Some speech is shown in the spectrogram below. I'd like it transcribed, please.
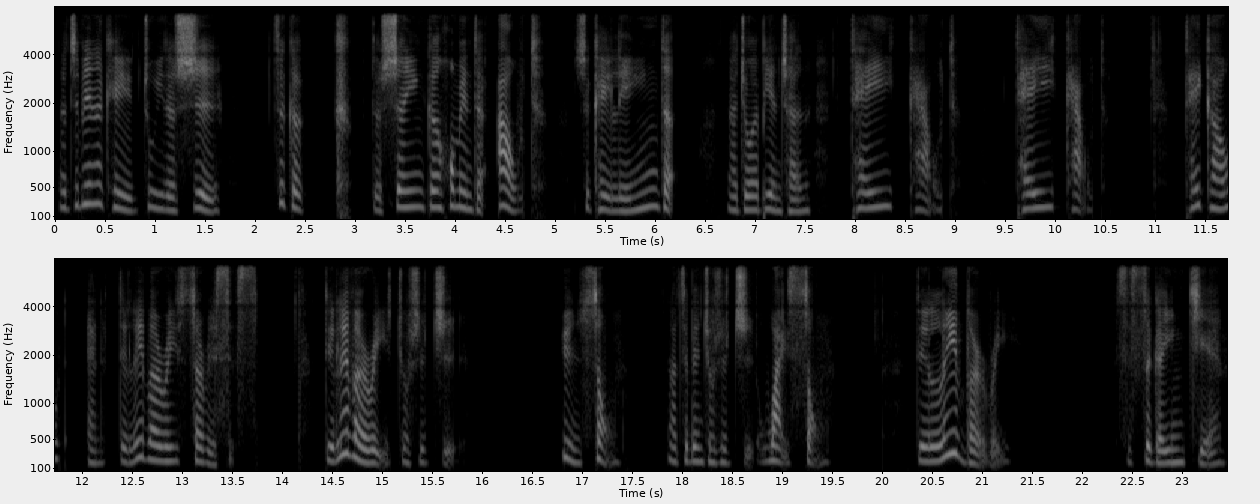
那这边呢可以注意的是，这个 k 的声音跟后面的 out 是可以连音的，那就会变成。Take out, take out, take out and delivery services. Delivery 就是指运送，那这边就是指外送。Delivery 是四个音节，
